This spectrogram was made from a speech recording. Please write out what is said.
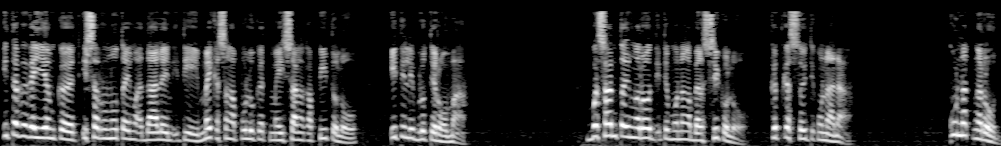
Ita gagayom kat isaruno tayo nga adalin iti may kasangapulo kat may isang kapitulo iti libro ti Roma. Basan tayo nga rod iti muna nga bersikulo, kat kastoy ti kunana. Kunak nga rod,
